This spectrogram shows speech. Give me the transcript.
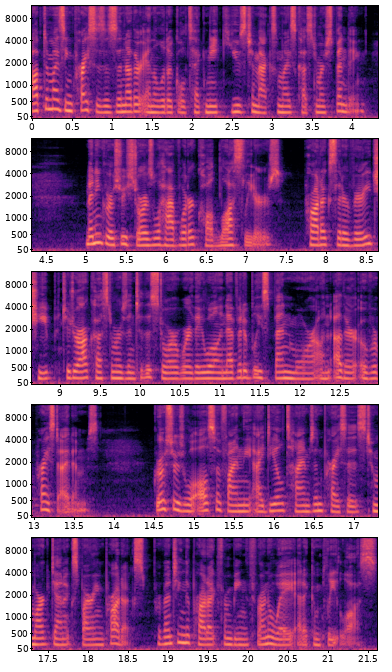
Optimizing prices is another analytical technique used to maximize customer spending. Many grocery stores will have what are called loss leaders, products that are very cheap to draw customers into the store where they will inevitably spend more on other overpriced items. Grocers will also find the ideal times and prices to mark down expiring products, preventing the product from being thrown away at a complete loss.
